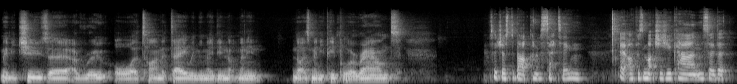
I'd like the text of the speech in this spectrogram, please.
maybe choose a, a route or a time of day when you maybe not many not as many people around. So just about kind of setting it up as much as you can so that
